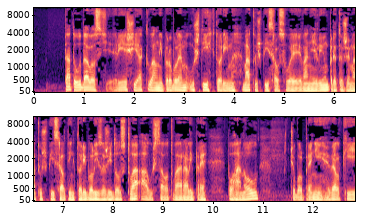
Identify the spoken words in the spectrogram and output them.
Táto udalosť rieši aktuálny problém už tých, ktorým Matúš písal svoje evanielium, pretože Matúš písal tým, ktorí boli zo židovstva a už sa otvárali pre pohanov. Čo bol pre nich veľký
